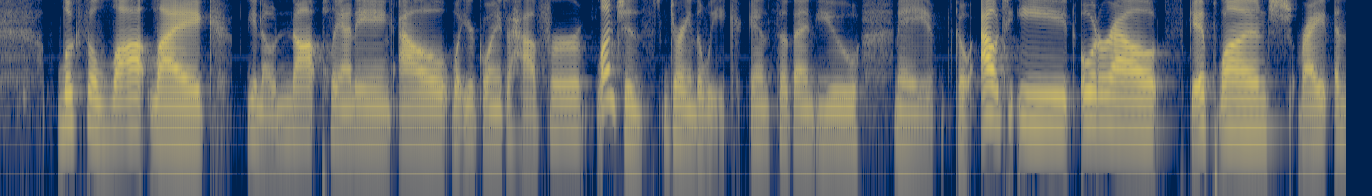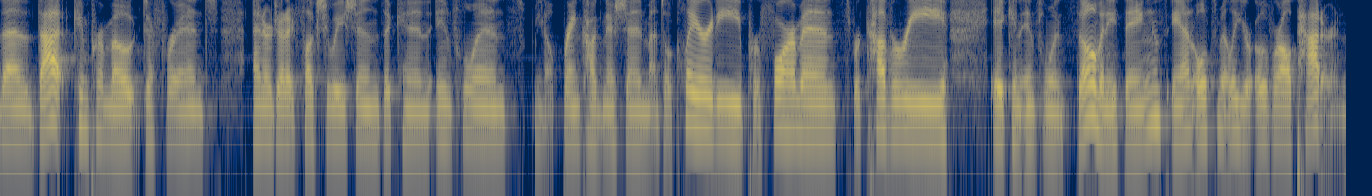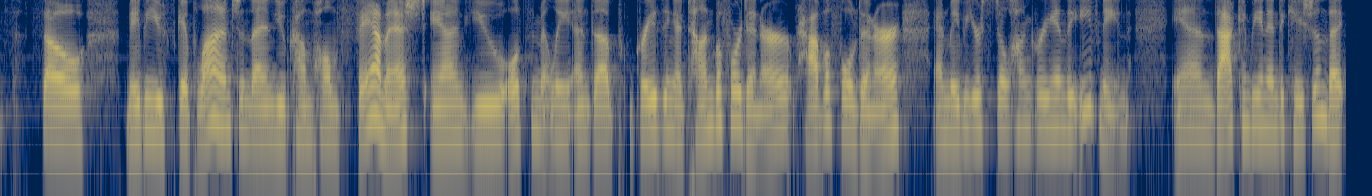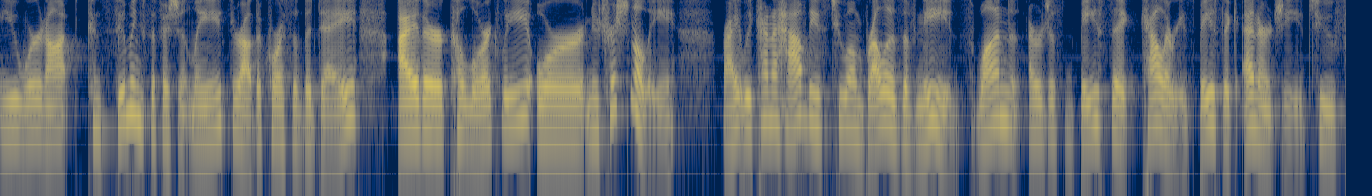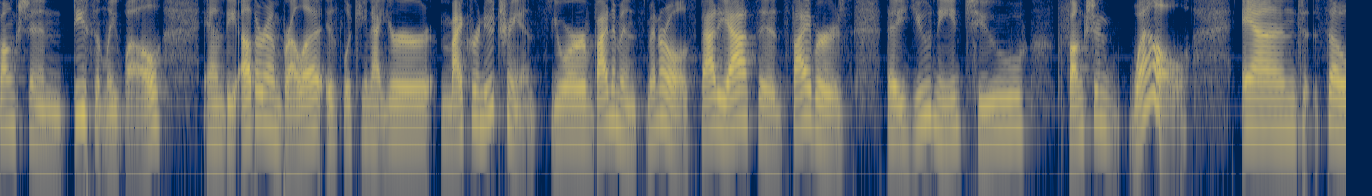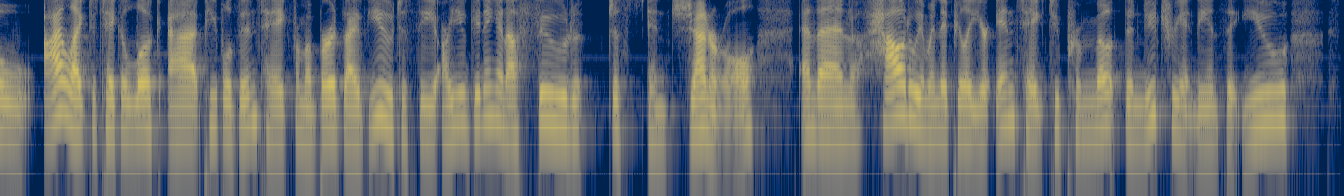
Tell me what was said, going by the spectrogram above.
looks a lot like you know, not planning out what you're going to have for lunches during the week. And so then you may go out to eat, order out, skip lunch, right? And then that can promote different energetic fluctuations. It can influence, you know, brain cognition, mental clarity, performance, recovery. It can influence so many things and ultimately your overall patterns. So, maybe you skip lunch and then you come home famished and you ultimately end up grazing a ton before dinner, have a full dinner, and maybe you're still hungry in the evening. And that can be an indication that you were not consuming sufficiently throughout the course of the day, either calorically or nutritionally right? We kind of have these two umbrellas of needs. One are just basic calories, basic energy to function decently well. And the other umbrella is looking at your micronutrients, your vitamins, minerals, fatty acids, fibers that you need to function well. And so I like to take a look at people's intake from a bird's eye view to see are you getting enough food just in general? And then how do we manipulate your intake to promote the nutrient needs that you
